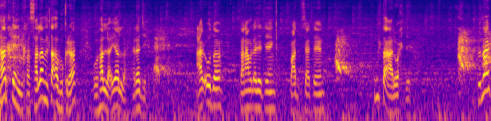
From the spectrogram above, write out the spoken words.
نهار الثاني بيخلص. هلا بنلتقى بكرة. وهلا يلا ready على الأوضة تعال نعمل editing بعد بساعتين. نلتقى على الوحدة. good night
